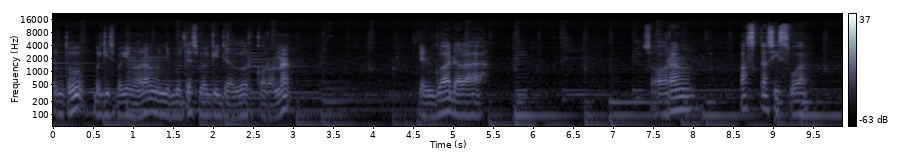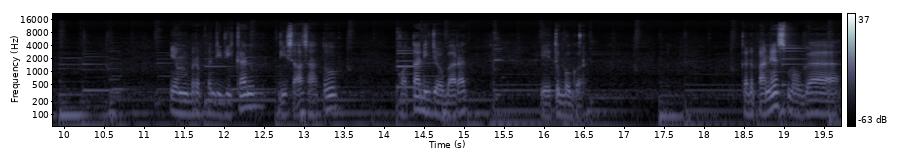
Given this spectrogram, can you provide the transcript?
Tentu bagi sebagian orang menyebutnya sebagai jalur corona. Dan gua adalah seorang pasca siswa yang berpendidikan di salah satu kota di Jawa Barat yaitu Bogor ke depannya semoga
